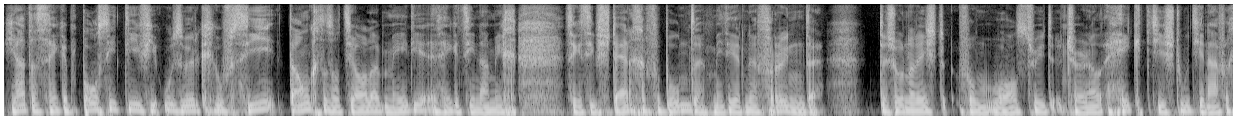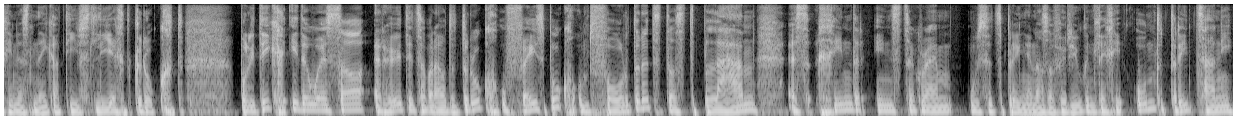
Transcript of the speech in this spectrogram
ja, das hat eine positive Auswirkung auf sie. Dank der sozialen Medien sind sie nämlich sie stärker verbunden mit ihren Freunden. Der Journalist vom Wall Street Journal hat die Studien einfach in ein negatives Licht gerückt. Politik in den USA erhöht jetzt aber auch den Druck auf Facebook und fordert, dass die Pläne, ein Kinder-Instagram rauszubringen, also für Jugendliche unter 13,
